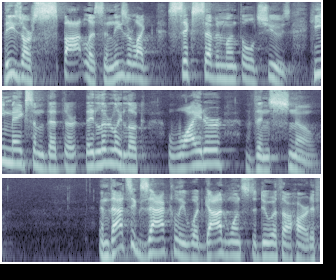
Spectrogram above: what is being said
these are spotless, and these are like six, seven month old shoes. He makes them that they're, they literally look whiter than snow. And that's exactly what God wants to do with our heart. If,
